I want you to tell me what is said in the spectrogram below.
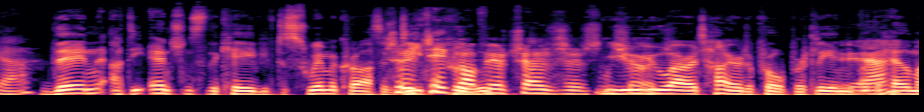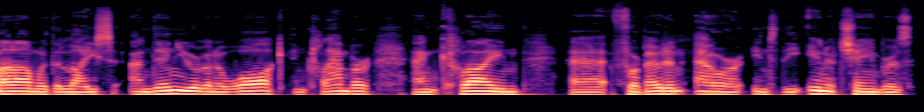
Yeah. Then at the entrance to the cave, you have to swim across a So deep you take pool. off your trousers and you, shirt. you are attired appropriately and you put the helmet on with the light and then you are going to walk and clamber and climb uh, for about an hour into the inner chambers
